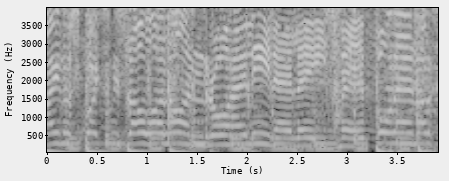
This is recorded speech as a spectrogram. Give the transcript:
ainus kott, mis laual on roheline leis, me pole narkomaanid.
